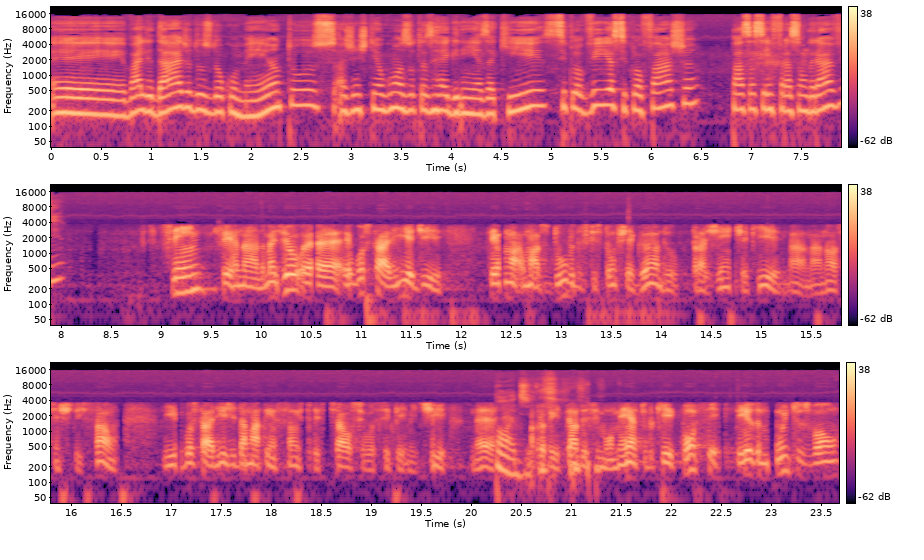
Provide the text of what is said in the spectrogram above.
é, validade dos documentos, a gente tem algumas outras regrinhas aqui. Ciclovia, ciclofaixa, passa sem infração grave? Sim, Fernanda, mas eu, é, eu gostaria de ter uma, umas dúvidas que estão chegando para a gente aqui na, na, nossa instituição e gostaria de dar uma atenção especial, se você permitir, né? Pode. Aproveitando esse momento, porque com certeza muitos vão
